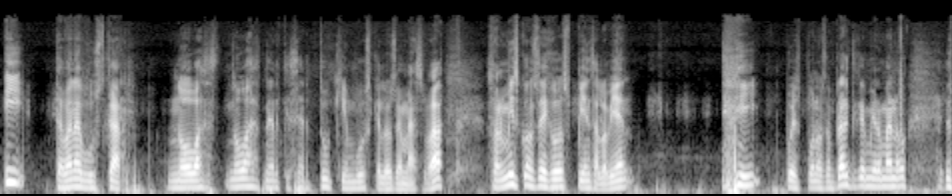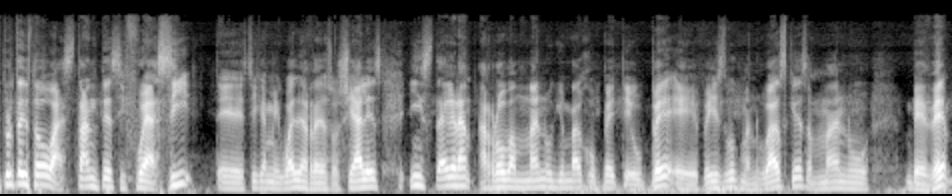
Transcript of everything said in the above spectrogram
y te van a buscar no vas, no vas a tener que ser tú quien busque a los demás, ¿va? Son mis consejos, piénsalo bien. Y pues ponlos en práctica, mi hermano. Espero te haya gustado bastante. Si fue así, eh, síganme igual en redes sociales. Instagram, arroba manu-ptup. Eh, Facebook, Manu Vázquez, Manu BD.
